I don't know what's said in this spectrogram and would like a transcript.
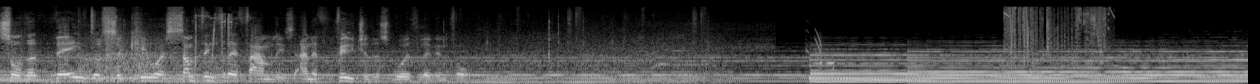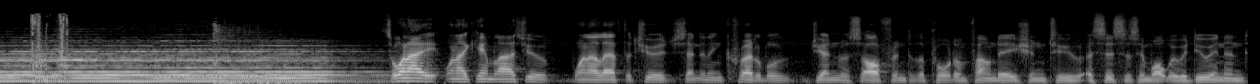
so that they will secure something for their families and a future that's worth living for. So when I when I came last year, when I left the church, sent an incredible, generous offering to the Proton Foundation to assist us in what we were doing. And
